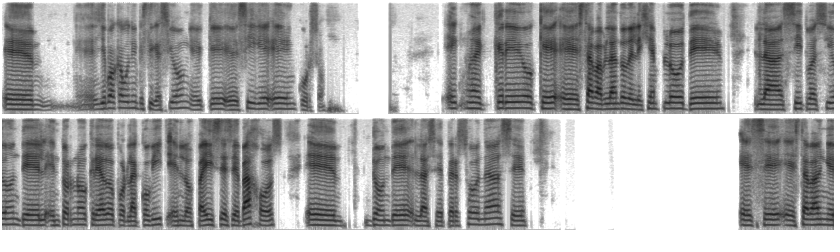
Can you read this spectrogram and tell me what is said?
eh, llevó a cabo una investigación que sigue en curso. creo que estaba hablando del ejemplo de la situación del entorno creado por la COVID en los Países Bajos, donde las personas eh, se estaban eh,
